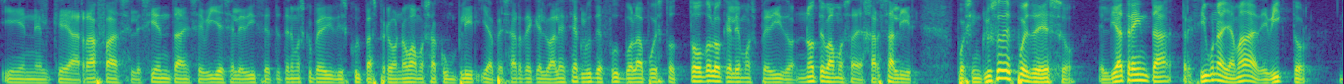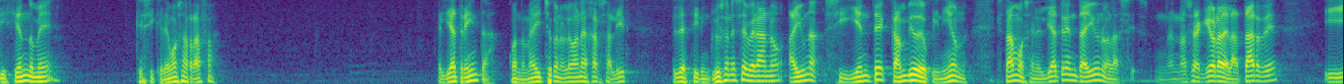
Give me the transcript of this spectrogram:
y en el que a Rafa se le sienta en Sevilla y se le dice te tenemos que pedir disculpas pero no vamos a cumplir y a pesar de que el Valencia Club de Fútbol ha puesto todo lo que le hemos pedido, no te vamos a dejar salir, pues incluso después de eso, el día 30 recibo una llamada de Víctor diciéndome que si queremos a Rafa. El día 30, cuando me ha dicho que no le van a dejar salir. Es decir, incluso en ese verano hay un siguiente cambio de opinión. Estamos en el día 31, a las no sé a qué hora de la tarde, y,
